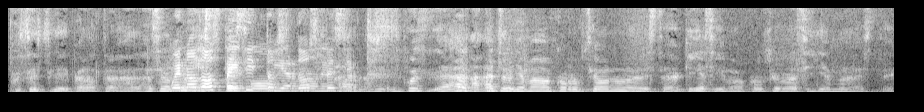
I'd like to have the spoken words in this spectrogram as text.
Pues es que para otra, hacer bueno otra- dos Este pesitos dos pesitos. Pues a- a- antes le llamaban corrupción, este, aquella se llamaba corrupción, ahora se llama, este,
